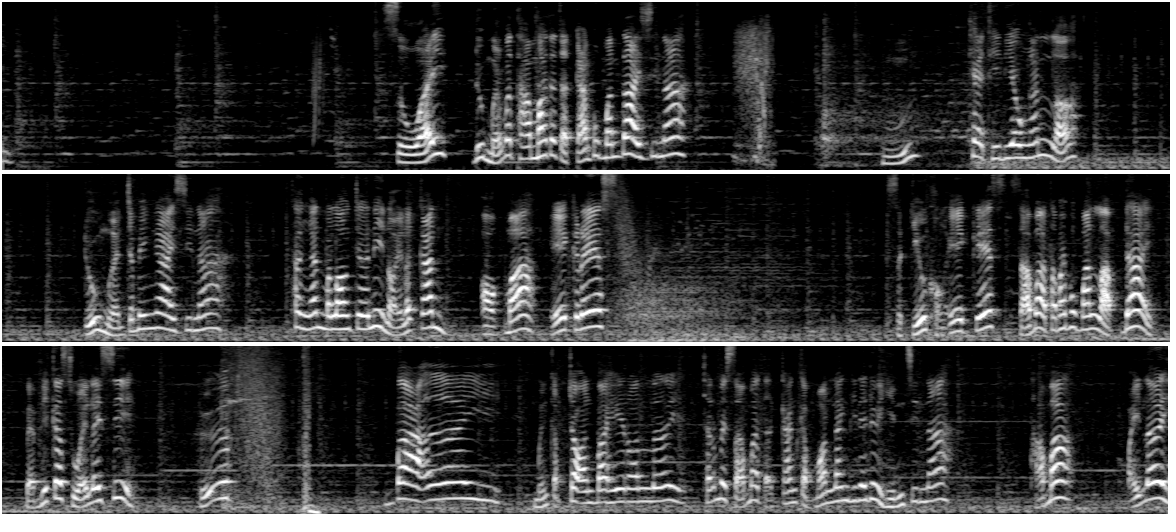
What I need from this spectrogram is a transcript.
สวยดูเหมือนว่าทามะจะจัดการพวกมันได้สินะ หืม แค่ทีเดียวงั้นเหรอ ดูเหมือนจะไม่ง่ายสินะ ถ้างั้นมาลองเจอนี่หน่อยละกัน ออกมาเอเกรส สกิลของเอเกรสสามารถทำให้พวกมันหลับได้ แบบนี้ก็สวยเลยสิฮึบบ้าเอ้ย เหมือนกับจอห์นบาเฮรอนเลย ฉันไม่สามารถจัดการกับมอนแรงที่ได้ด้วยหินสินนะ ถามว่าไปเลย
